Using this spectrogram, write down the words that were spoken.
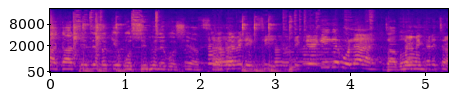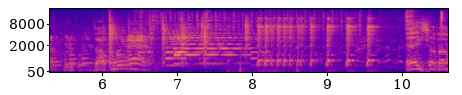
চান তো করবোই দেখছ না গাছে যেন কেউ বসি ফেলে বসে আছে। আমি দেখছি একটু এগিয়ে গিয়ে বলাই যাব। আমি এখানে চান করব যাব। হ্যাঁ। এই শোনো।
